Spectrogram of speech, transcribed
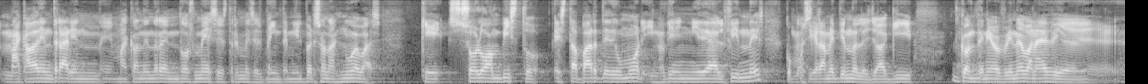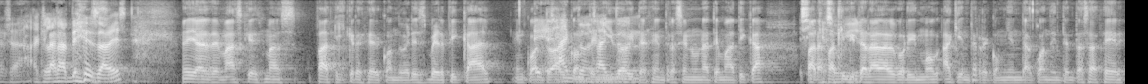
me acaba de entrar en, eh, me acaban de entrar en dos meses, tres meses, 20.000 personas nuevas que solo han visto esta parte de humor y no tienen ni idea del fitness, como siga metiéndole yo aquí contenido fitness, van a decir, eh, o sea, aclárate, ¿sabes? Y además que es más fácil crecer cuando eres vertical en cuanto al Exacto, contenido exacto. y te centras en una temática Sí, para facilitar subir. al algoritmo a quien te recomienda. Cuando intentas hacer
